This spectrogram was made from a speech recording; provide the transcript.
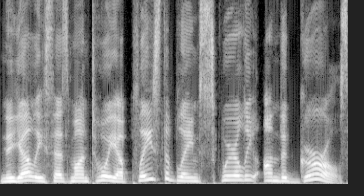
Nallely says Montoya placed the blame squarely on the girls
